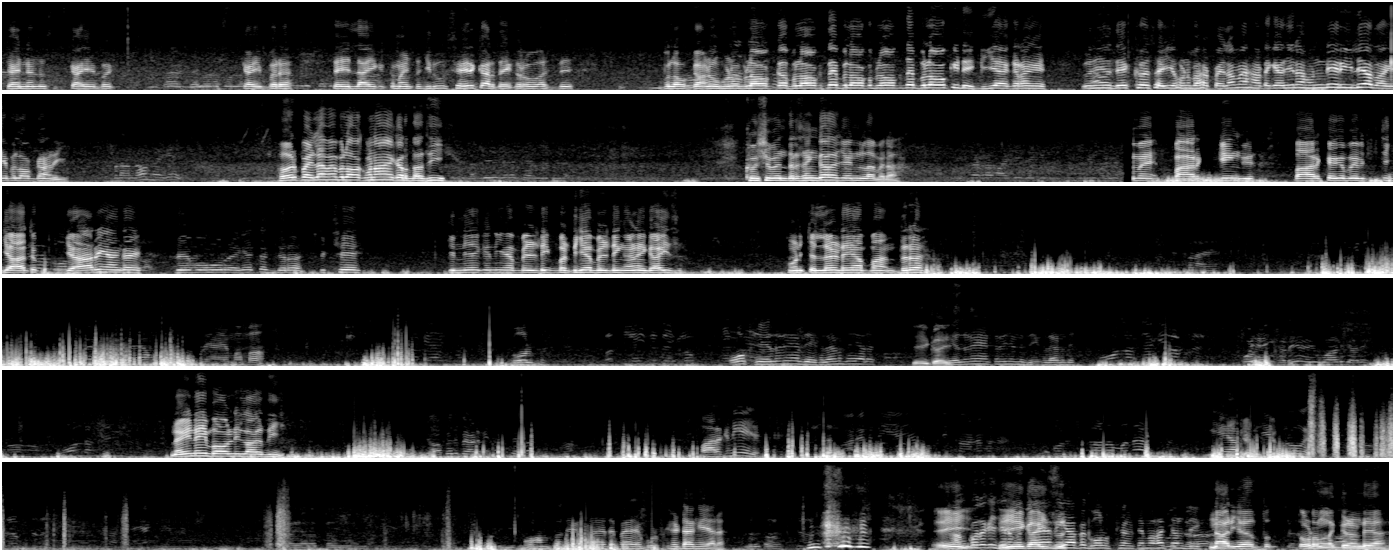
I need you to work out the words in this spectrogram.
ਚੈਨਲ ਨੂੰ ਸਬਸਕ੍ਰਾਈਬ ਸਬਸਕ੍ਰਾਈਬਰ ਤੇ ਲਾਈਕ ਕਮੈਂਟ ਜਰੂਰ ਸ਼ੇਅਰ ਕਰਦੇ ਕਰੋ। ਅੱਜ ਦੇ ਬਲੌਗਾਂ ਨੂੰ ਹੁਣ ਬਲੌਗ ਦਾ ਬਲੌਗ ਤੇ ਬਲੌਗ ਬਲੌਗ ਤੇ ਬਲੌਗ ਹੀ ਡੇਗੀ ਆ ਕਰਾਂਗੇ। ਤੁਸੀਂ ਦੇਖੋ ਸਹੀ, ਹੁਣ ਬਾਹਰ ਪਹਿਲਾਂ ਮੈਂ ਹਟ ਗਿਆ ਸੀ ਨਾ, ਹੁਣ ਨੇਰੀ ਲਿਆ ਦਾਂਗੇ ਬਲੌਗਾਂ ਦੀ। ਹੋਰ ਪਹਿਲਾਂ ਮੈਂ ਬਲੌਗ ਬਣਾਇਆ ਕਰਦਾ ਸੀ। ਖੁਸ਼ਵਿੰਦਰ ਸਿੰਘ ਵਾਲਾ ਚੈਨਲ ਆ ਮੇਰਾ। ਮੈਂ ਪਾਰਕਿੰਗ ਪਾਰਕ ਵਿੱਚ ਜਾ ਜਾ ਰਹੇ ਆ ਤੇ ਉਹ ਰਹਿ ਗਿਆ ਘੱਗਰ ਪਿੱਛੇ। ਕਿੰਨੀਆਂ ਕਿੰਨੀਆਂ ਬਿਲਡਿੰਗ ਵੱਡੀਆਂ ਬਿਲਡਿੰਗਾਂ ਨੇ ਗਾਇਸ ਹੁਣ ਚੱਲਣ ਡੇ ਆਪਾਂ ਅੰਦਰ। ਉਹ ਖੇਲ ਰਹੇ ਆ ਦੇਖ ਲੈਣ ਦੇ ਯਾਰ। ਇਹ ਗਾਇਸ ਖੇਲ ਰਹੇ ਆ ਤੇਰੇ ਜਣੇ ਦੇਖ ਲੈਣ ਦੇ। ਬਹੁਤ ਲੱਗਦਾ ਨਹੀਂ ਨਹੀਂ ਬਾਲ ਨਹੀਂ ਲੱਗਦੀ पार्क नहीं है ये ये आप ठीक है, ठीक है। ये बोलोगे वो हम तो देखना है तो पहले गोल्फ खेलेंगे यार ਇਹ हमको तो किसी ने ਇਹ बताया ਗਾਇਸ भी यहाँ पे गोल्फ खेलते हैं मैं कहा चल देख ਨਾਰੀਅਲ ਤੋਂ ਤੋੜਨ ਲੱਗਣ ਡਿਆ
